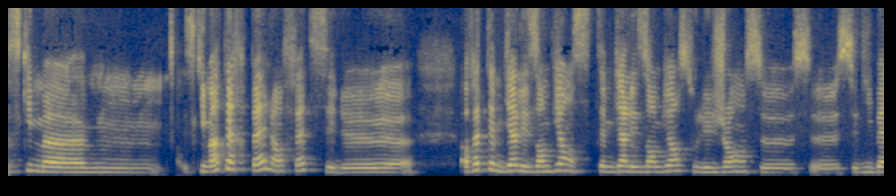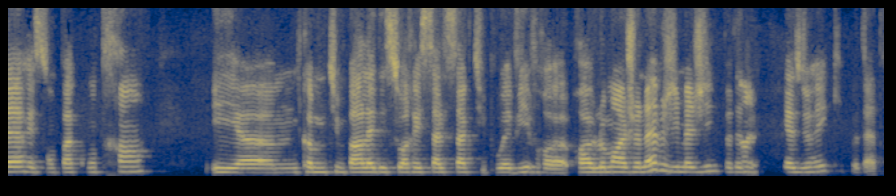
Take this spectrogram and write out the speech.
ce qui me, ce qui m'interpelle en fait, c'est le, en fait, tu aimes bien les ambiances. Tu aimes bien les ambiances où les gens se, se, se libèrent et sont pas contraints. Et euh, comme tu me parlais des soirées salsa que tu pouvais vivre euh, probablement à Genève, j'imagine, peut-être à Zurich, peut-être.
